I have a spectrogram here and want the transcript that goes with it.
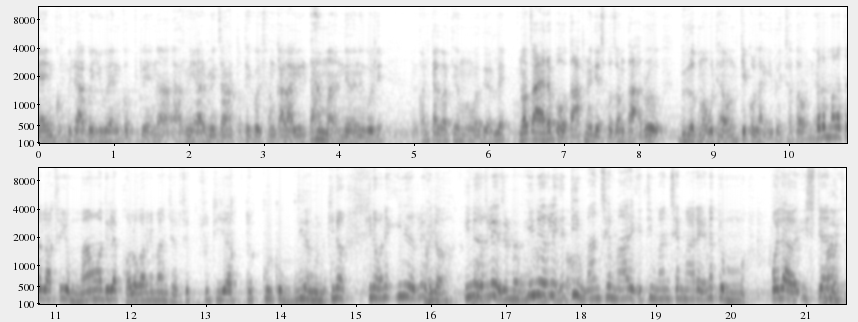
ट्याङ्क घुमिरहेको युएनको पुरै होइन आर्मी आर्मी जहाँ ततै कोही शङ्का लागि ढाममा हान्दियो भने गोली। घन्टा गर्थ्यो माओवादीहरूले नचाहेर पो हो त आफ्नै देशको जनताहरू विरोधमा उठ्या हुन् के को लागि रहेछ त तर मलाई त लाग्छ यो माओवादीलाई फलो गर्ने मान्छेहरू चाहिँ चुतिया कुकुरको गु हुन्। किन किनभने यिनीहरूले होइन, यिनीहरूले यिनीहरूले यति मान्छे मारे यति मान्छे मारे होइन त्यो पहिला स्ट्यान्ड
